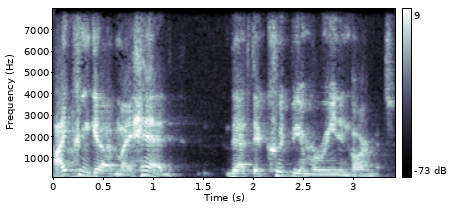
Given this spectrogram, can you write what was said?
I uh-huh. couldn't get out of my head that there could be a marine environment.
